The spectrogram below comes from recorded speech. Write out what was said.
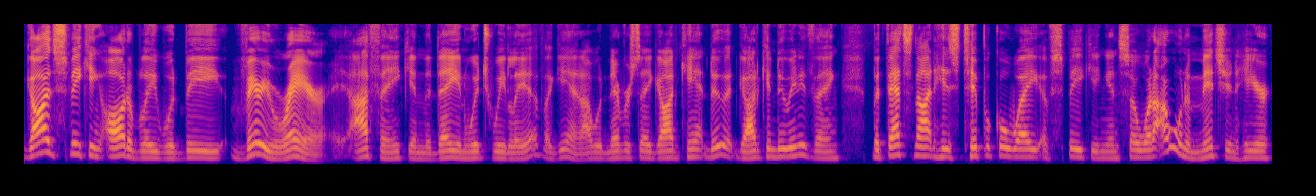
God speaking audibly would be very rare, I think, in the day in which we live. Again, I would never say God can't do it. God can do anything, but that's not His typical way of speaking. And so, what I want to mention here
